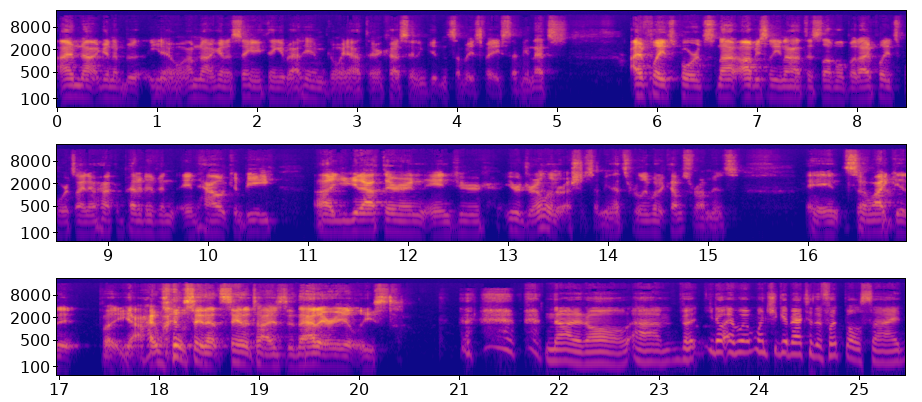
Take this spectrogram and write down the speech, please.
I'm not going to, you know, I'm not going to say anything about him going out there and cussing and getting somebody's face. I mean, that's. I've played sports, not obviously not at this level, but I played sports. I know how competitive and, and how it can be uh, you get out there and, and your your adrenaline rushes. I mean, that's really what it comes from. Is and so I get it, but yeah, I wouldn't say that sanitized in that area at least. Not at all. Um, but you know, and once you get back to the football side,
